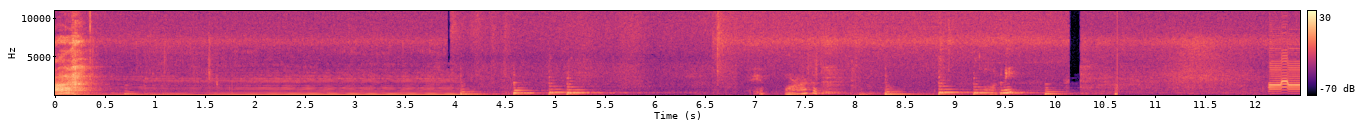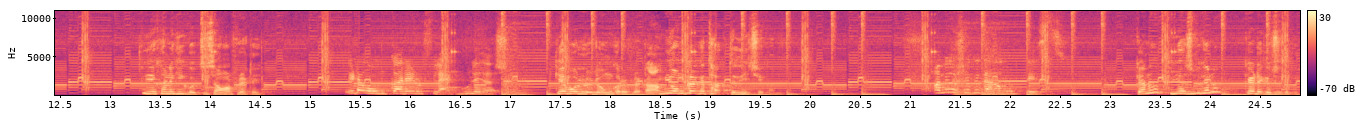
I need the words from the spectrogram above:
আহ। এ মারা অনেক তুই এখানে কি করছিস আমার ফ্ল্যাটে এটা ওমকারের ফ্ল্যাট ভুলে যাস না। কে বলল এটা ওমকারের ফ্ল্যাট আমি ওমকারকে থাকতে দিয়েছি এখানে। আমি ওর সাথে দেখা করতে এসেছি। কেন? তুই আসবি কেন? কে ডেকেছে তোকে?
